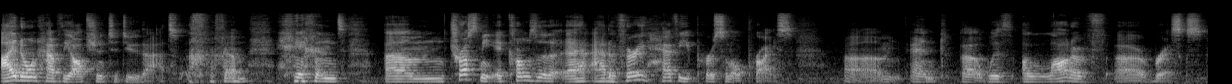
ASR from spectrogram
I don't have the option to do that. And um, trust me, it comes at a, at a, very heavy personal price um, and uh, with a lot of uh, risks.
